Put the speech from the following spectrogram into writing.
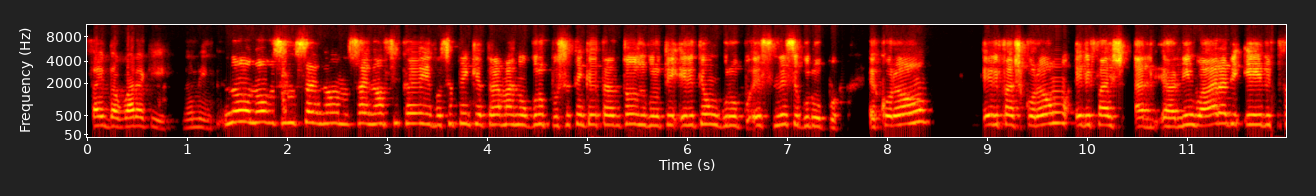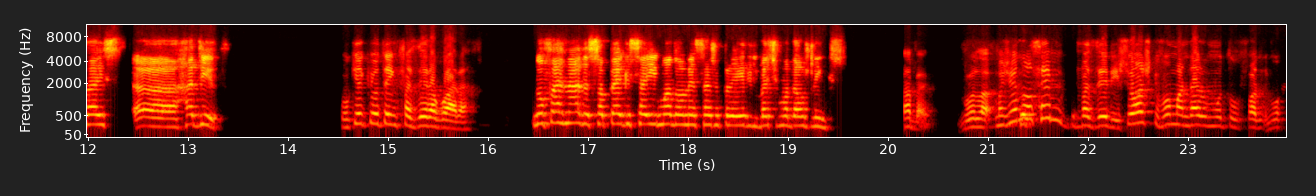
Sai do agora aqui, no link. Não, não, você não sai não, não sai não, fica aí. Você tem que entrar mais no grupo, você tem que entrar em todos os grupos. Ele tem um grupo, esse, nesse grupo é Corão, ele faz Corão, ele faz a, a língua árabe e ele faz ah, Hadith. O que, que eu tenho que fazer agora? Não faz nada, só pega isso aí e manda uma mensagem para ele, ele vai te mandar os links. Tá bem. Vou lá. Mas eu não sei fazer isso. Eu acho que vou mandar o meu telefone. Vou,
